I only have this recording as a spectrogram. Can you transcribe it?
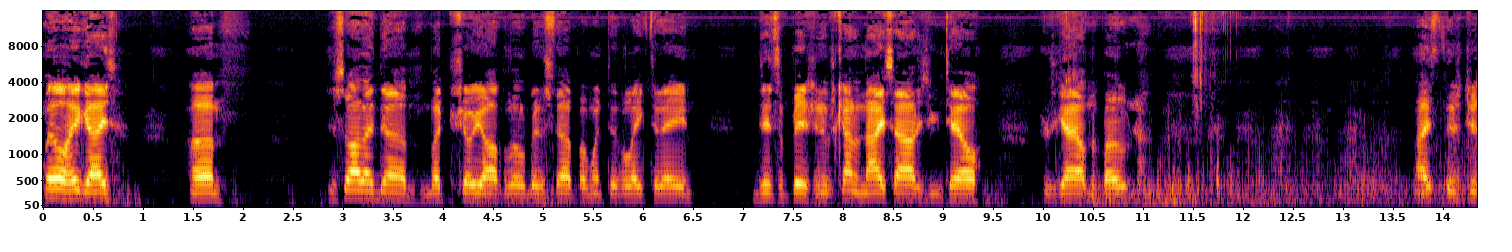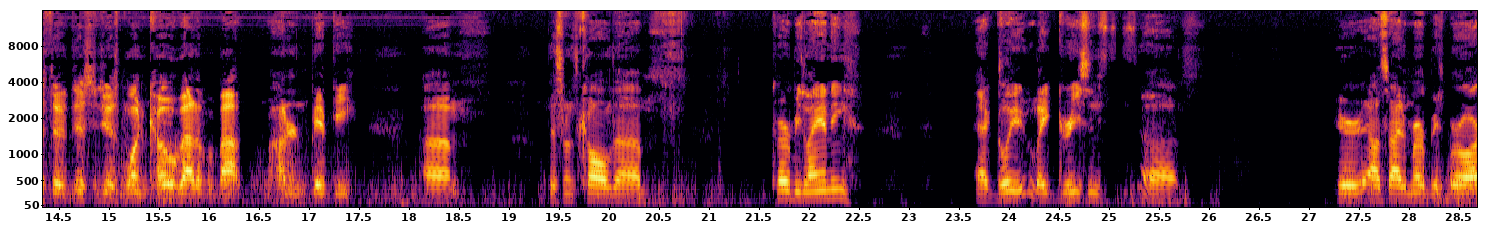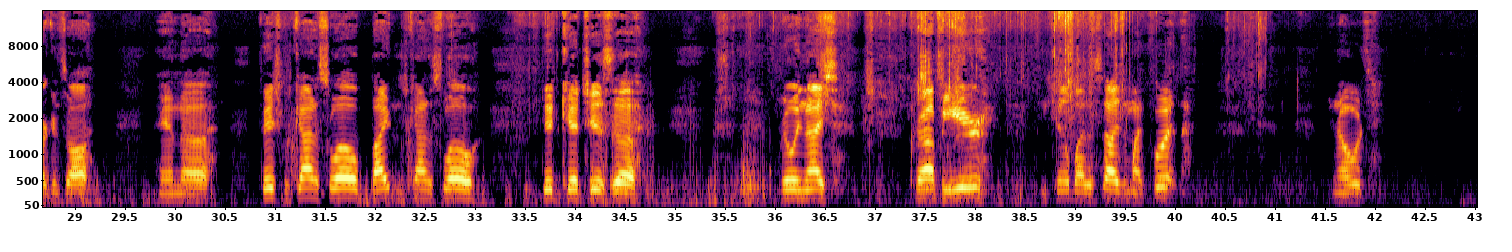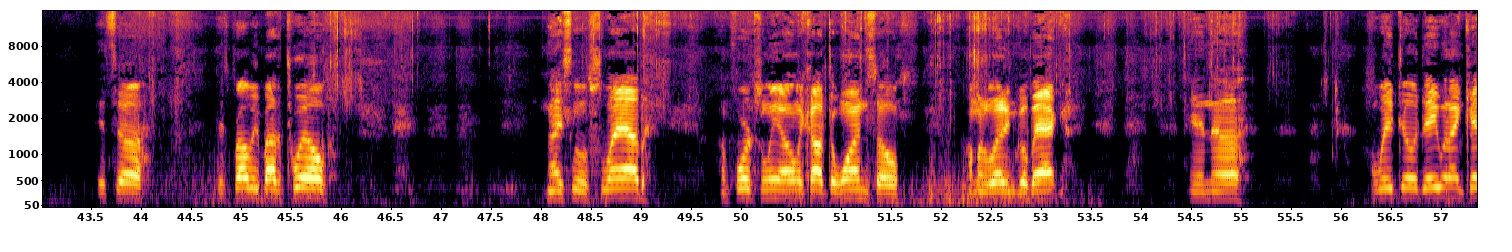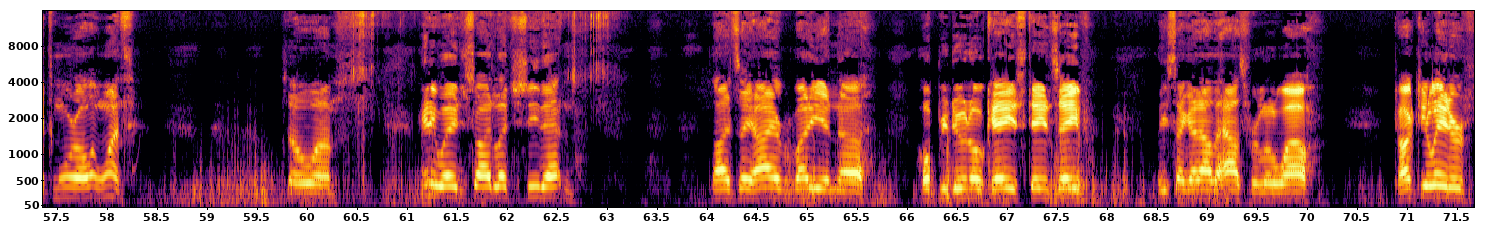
Well, hey guys, um, just thought I'd uh, let show you off a little bit of stuff. I went to the lake today and did some fishing. It was kind of nice out, as you can tell. There's a guy out in the boat. Nice. This is just a, this is just one cove out of about 150. Um, this one's called uh, Kirby Landing at Lake Greeson uh, here outside of Murfreesboro, Arkansas and uh, fish was kind of slow, biting was kind of slow. Did catch his uh, really nice crappie here. You can tell by the size of my foot. You know, it's it's uh it's probably about a 12. Nice little slab. Unfortunately, I only caught the one, so I'm gonna let him go back. And uh, I'll wait till a day when I can catch more all at once. So um, anyway, just thought I'd let you see that and thought I'd say hi everybody and uh, hope you're doing okay, staying safe. At least I got out of the house for a little while. Talk to you later.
